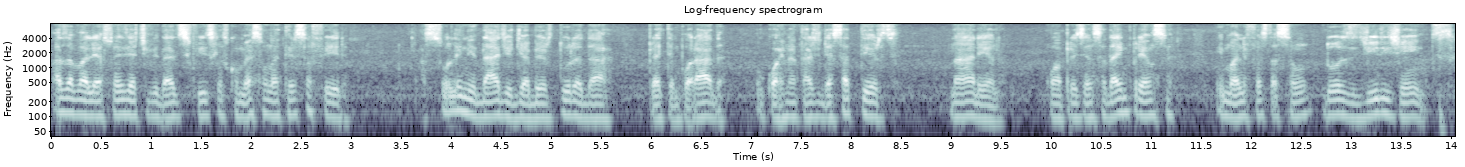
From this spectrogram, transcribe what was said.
As avaliações e atividades físicas começam na terça-feira. A solenidade de abertura da pré-temporada ocorre na tarde desta terça, na Arena, com a presença da imprensa e manifestação dos dirigentes.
